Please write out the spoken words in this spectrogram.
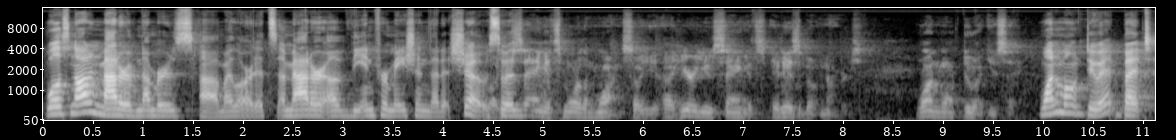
Well, it's not a matter of numbers, uh, my lord. It's a matter of the information that it shows. Well, so you're as, saying it's more than one, so you, I hear you saying it's, it is about numbers. One won't do it, you say. one won't do it, but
